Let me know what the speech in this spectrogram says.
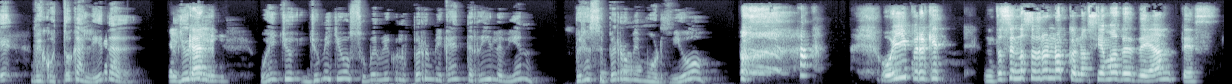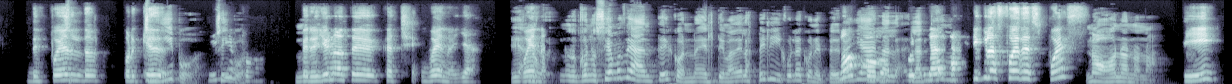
eh, me costó caleta. El yo no- Cali. Güey, yo, yo me llevo súper bien con los perros y me caen terrible bien. Pero ese perro me mordió. Oye, pero que. Entonces nosotros nos conocíamos desde antes. Después Sí. do- Porque. Sí, po, Sí, po. Pero yo no te caché. Bueno, ya. Ya, Buena. Nos, nos conocíamos de antes con el tema de las películas, con el Pedro No, Ayala, po, la, las películas fue después. No, no, no, no. Sí,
